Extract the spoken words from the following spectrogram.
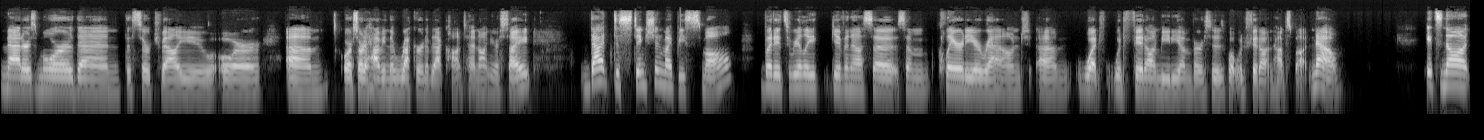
matters more than the search value or um, or sort of having the record of that content on your site. That distinction might be small, but it's really given us a, some clarity around um, what would fit on Medium versus what would fit on HubSpot. Now, it's not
